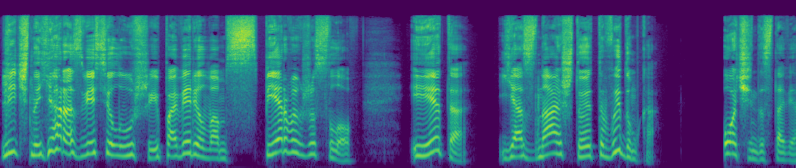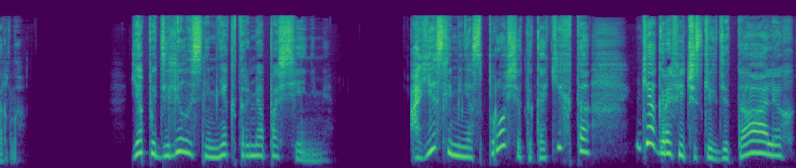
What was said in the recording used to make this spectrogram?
Лично я развесил уши и поверил вам с первых же слов. И это, я знаю, что это выдумка. Очень достоверно». Я поделилась с ним некоторыми опасениями. А если меня спросят о каких-то географических деталях,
